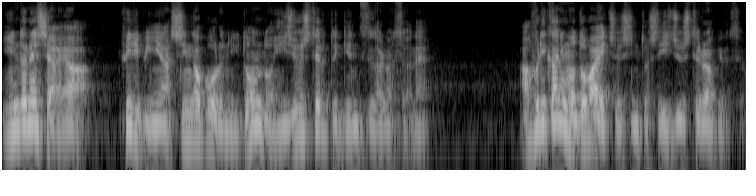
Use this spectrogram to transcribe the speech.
インドネシアやフィリピンやシンガポールにどんどん移住してるって現実がありますよね。アフリカにもドバイ中心として移住してるわけですよ。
